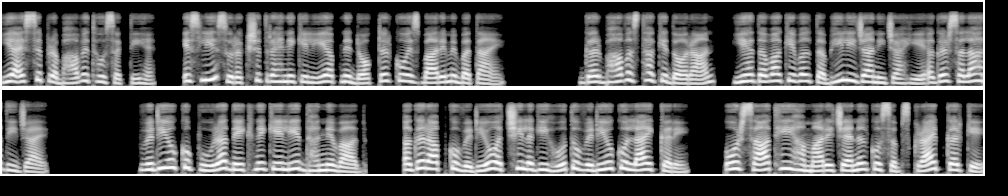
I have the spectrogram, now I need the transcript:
या इससे प्रभावित हो सकती हैं। इसलिए सुरक्षित रहने के लिए अपने डॉक्टर को इस बारे में बताएँ। गर्भावस्था के दौरान यह दवा केवल तभी ली जानी चाहिए अगर सलाह दी जाए। वीडियो को पूरा देखने के लिए धन्यवाद। अगर आपको वीडियो अच्छी लगी हो तो वीडियो को लाइक करें और साथ ही हमारे चैनल को सब्सक्राइब करके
